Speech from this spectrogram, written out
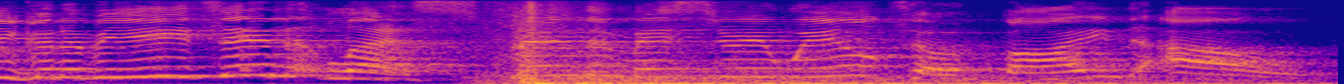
we gonna be eating? Let's spin the mystery wheel to find out.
